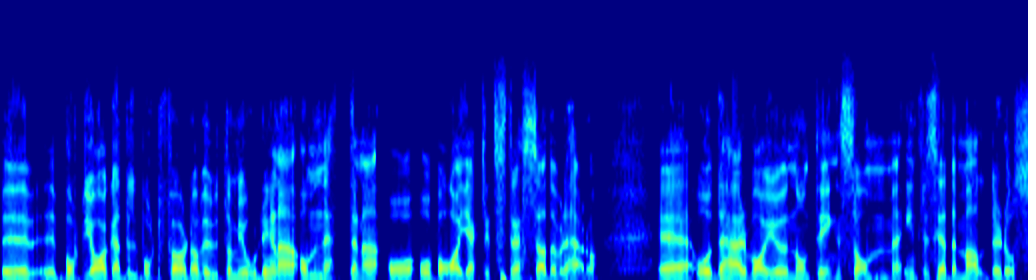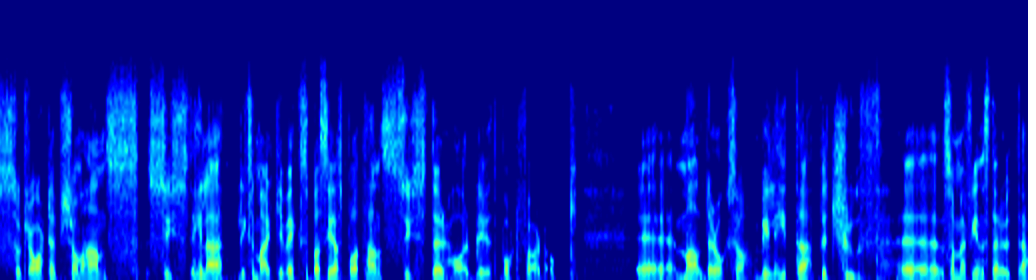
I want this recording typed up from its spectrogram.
eh, bortjagad eller bortförd av utomjordingarna om nätterna och, och var jäkligt stressad över det här. Då. Eh, och det här var ju någonting som intresserade Malder då såklart eftersom hans syster, hela liksom Arkivex baseras på att hans syster har blivit bortförd och eh, också vill hitta the truth eh, som finns där ute.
